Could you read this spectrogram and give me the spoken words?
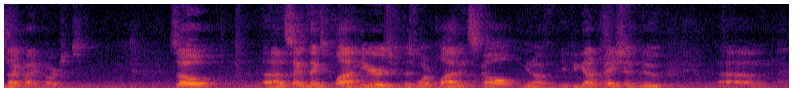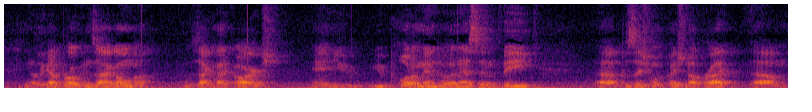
zygomatic arches. So uh, the same things apply here as, as what applied in skull. You know, if, if you got a patient who, um, you know, they got a broken zygoma, a zygomatic arch, and you, you put them into an SMV uh, position with patient upright, um,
